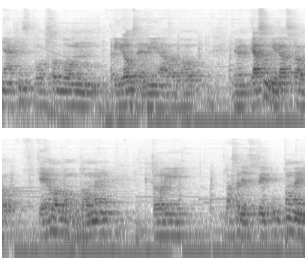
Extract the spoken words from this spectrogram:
nejakým spôsobom prirodzený, alebo neviem, ja som vyrastal v tehlovom dome, ktorý v zásade v tej úplnej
